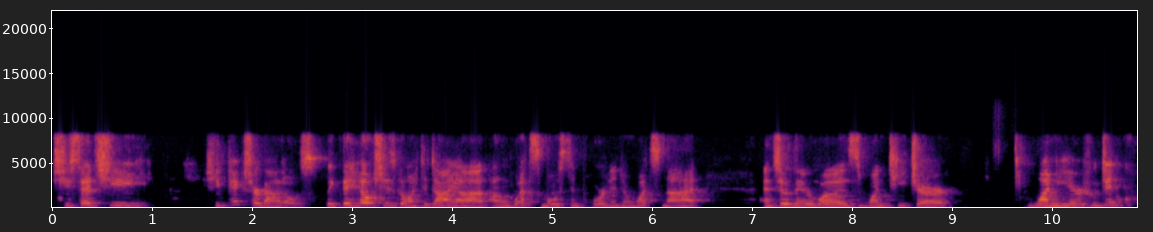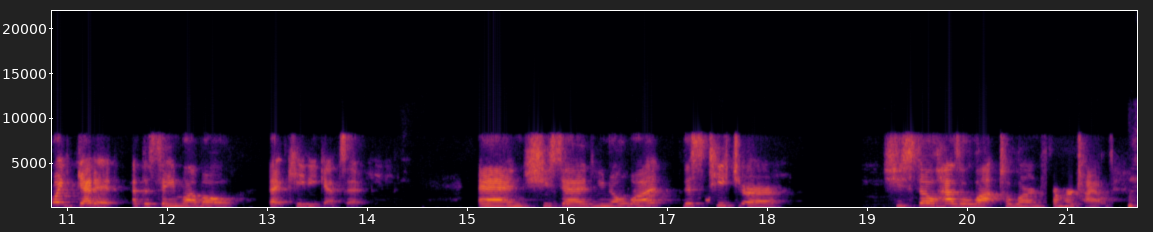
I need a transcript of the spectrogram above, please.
she said she she picks her battles, like the hill she's going to die on, on what's most important and what's not. And so there was one teacher one year who didn't quite get it at the same level that Katie gets it. And she said, you know what? This teacher, she still has a lot to learn from her child.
